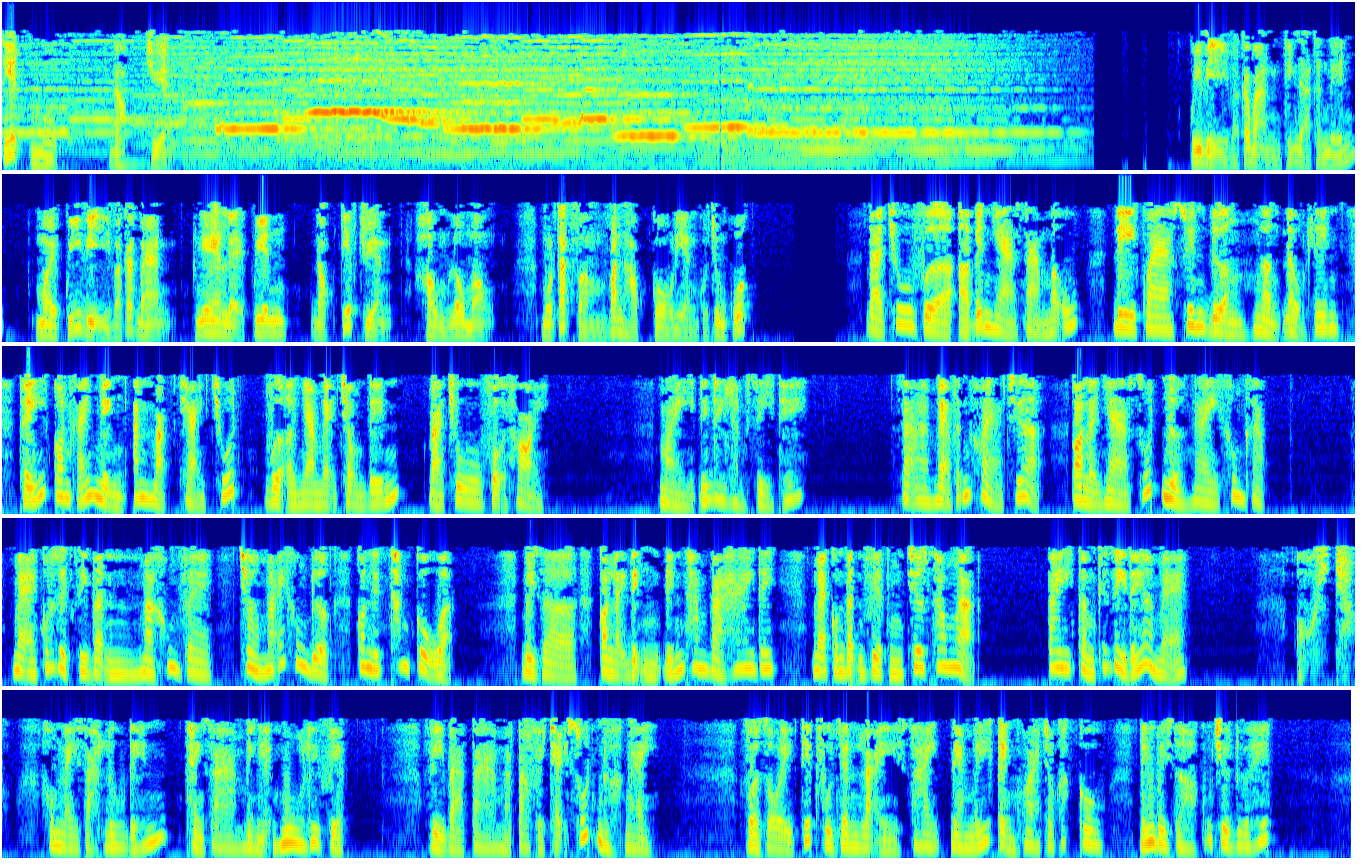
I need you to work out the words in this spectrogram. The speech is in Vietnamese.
Tiết mục đọc truyện Quý vị và các bạn thính giả thân mến, mời quý vị và các bạn nghe Lệ Quyên đọc tiếp truyện Hồng Lâu Mộng, một tác phẩm văn học cổ điển của Trung Quốc. Bà Chu vừa ở bên nhà xả mẫu, đi qua xuyên đường ngẩng đầu lên, thấy con gái mình ăn mặc trải chuốt, vừa ở nhà mẹ chồng đến, bà Chu vội hỏi. Mày đến đây làm gì thế? Dạ mẹ vẫn khỏe chứ ạ, con ở nhà suốt nửa ngày không gặp. Mẹ có việc gì bận mà không về, chờ mãi không được, con đến thăm cụ ạ. Bây giờ con lại định đến thăm bà hai đây, mẹ còn bận việc chưa xong ạ. Tay cầm cái gì đấy hả mẹ? Ôi chào, hôm nay giả lưu đến, thành ra mình lại mua lấy việc. Vì bà ta mà tao phải chạy suốt nửa ngày. Vừa rồi tiết phu nhân lại sai đem mấy cành hoa cho các cô, đến bây giờ cũng chưa đưa hết.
